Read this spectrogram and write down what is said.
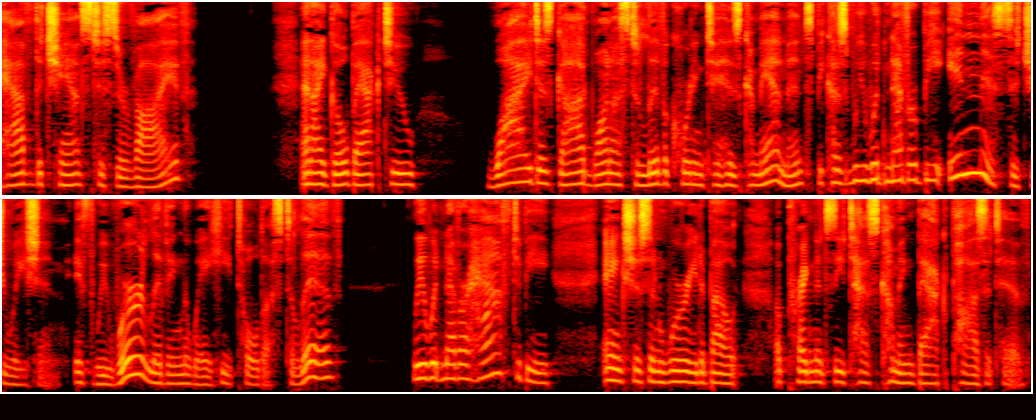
have the chance to survive. And I go back to why does God want us to live according to his commandments? Because we would never be in this situation if we were living the way he told us to live. We would never have to be anxious and worried about a pregnancy test coming back positive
